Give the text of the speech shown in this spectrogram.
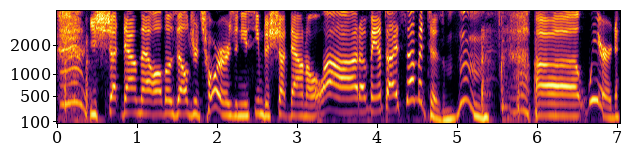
you shut down that all those eldritch horrors, and you seem to shut down a lot of anti-Semitism. Hmm. Uh, weird.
